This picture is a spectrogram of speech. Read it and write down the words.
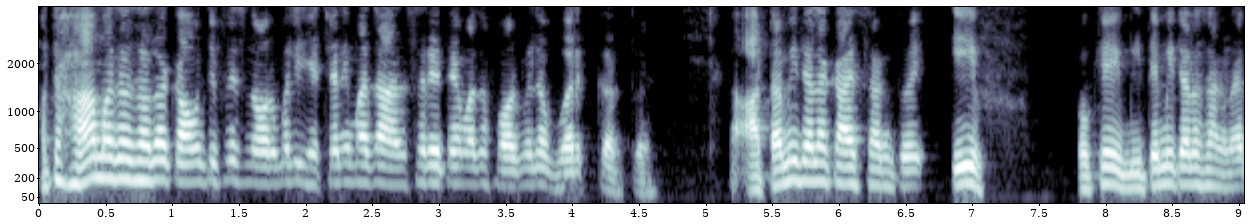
आता हा माझा झाला काउंट इफेस नॉर्मली ह्याच्याने माझा आन्सर येते माझा फॉर्म्युला वर्क करतोय. आता मी त्याला काय सांगतोय? इफ ओके इथे मी त्याला सांगणार.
